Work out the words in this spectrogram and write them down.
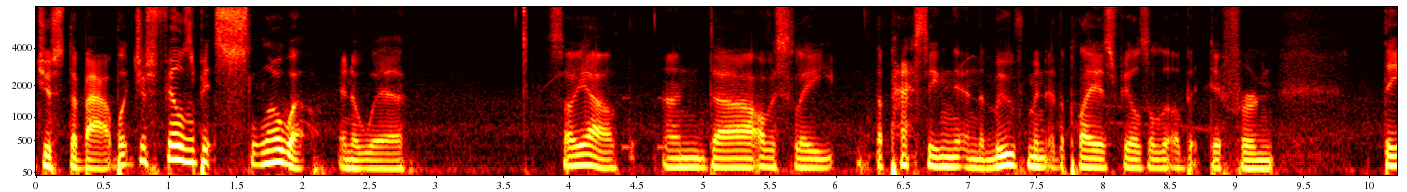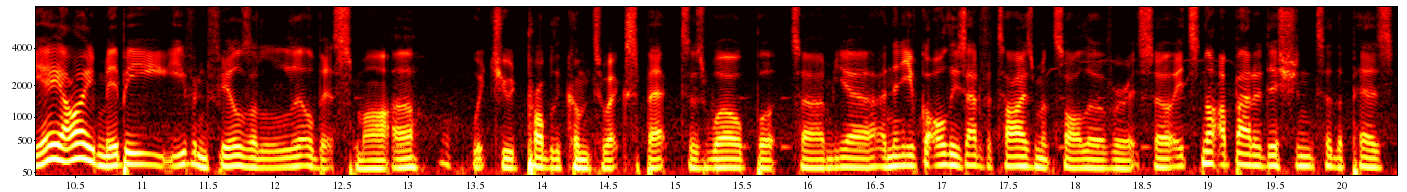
just about, but just feels a bit slower in a way. So yeah, and uh, obviously the passing and the movement of the players feels a little bit different. The AI maybe even feels a little bit smarter, which you'd probably come to expect as well. But um, yeah, and then you've got all these advertisements all over it, so it's not a bad addition to the PES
